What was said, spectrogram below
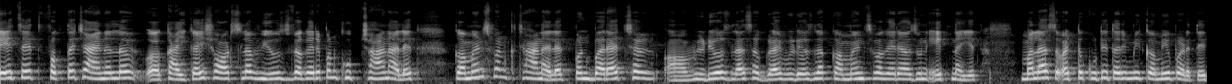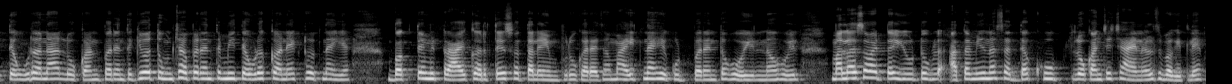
तेच आहेत. फक्त चॅनलला काही काही शॉर्ट्सला व्ह्यूज वगैरे पण खूप छान आलेत. कमेंट्स पण छान आल्यात पण बऱ्याचशा व्हिडिओजला सगळ्या व्हिडिओजला कमेंट्स वगैरे अजून येत नाही आहेत मला असं वाटतं कुठेतरी मी कमी पडते तेवढं ना लोकांपर्यंत किंवा तुमच्यापर्यंत मी तेवढं कनेक्ट होत नाही आहे बघते मी ट्राय करते स्वतःला इम्प्रूव्ह करायचं. माहीत नाही हे कुठपर्यंत होईल न होईल. मला असं वाटतं यूट्यूबला आता मी ना सध्या खूप लोकांचे चॅनल्स बघितले.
